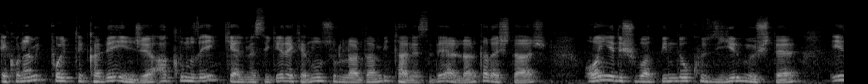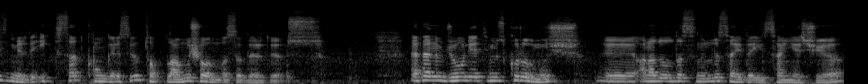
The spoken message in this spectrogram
ekonomik politika deyince aklımıza ilk gelmesi gereken unsurlardan bir tanesi değerli arkadaşlar 17 Şubat 1923'te İzmir'de İktisat Kongresi'nin toplanmış olmasıdır diyoruz. Efendim Cumhuriyetimiz kurulmuş. Ee, Anadolu'da sınırlı sayıda insan yaşıyor.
